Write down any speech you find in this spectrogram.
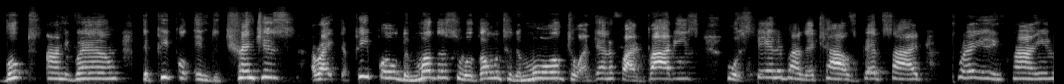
boots on the ground, the people in the trenches, all right, the people, the mothers who are going to the morgue to identify bodies, who are standing by their child's bedside, praying and crying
